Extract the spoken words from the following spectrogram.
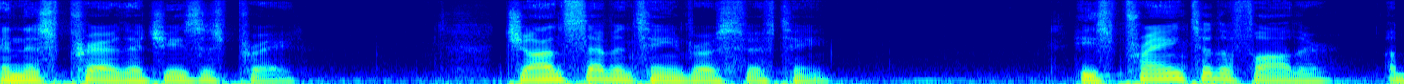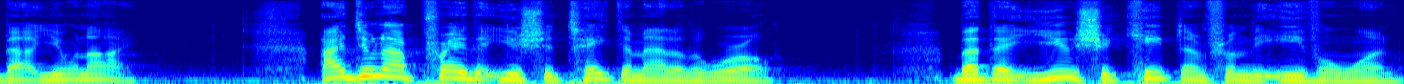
in this prayer that Jesus prayed. John 17, verse 15. He's praying to the Father about you and I. I do not pray that you should take them out of the world but that you should keep them from the evil one.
